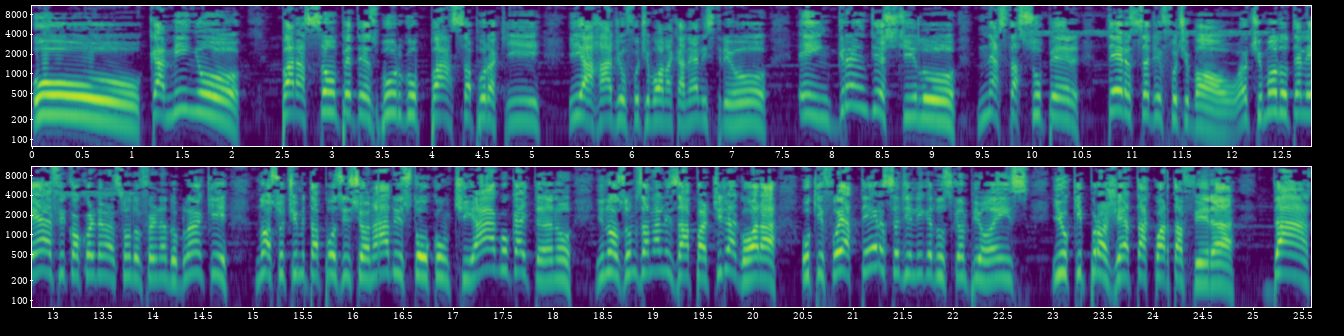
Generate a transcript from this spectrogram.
O caminho para São Petersburgo passa por aqui e a Rádio Futebol na Canela estreou em grande estilo nesta super terça de futebol. É o timão do TLF com a coordenação do Fernando Blanc. Nosso time está posicionado, estou com o Thiago Caetano e nós vamos analisar a partir de agora o que foi a terça de Liga dos Campeões e o que projeta a quarta-feira da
